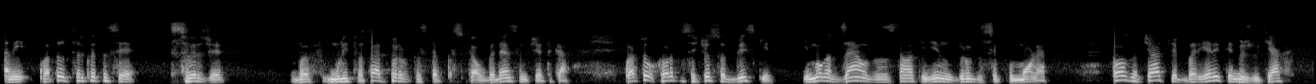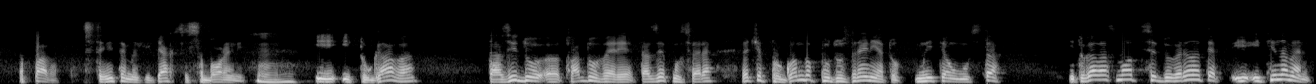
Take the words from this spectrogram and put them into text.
Ами, когато църквата се свърже в молитва. Това е първата стъпка. Сега убеден съм, че е така. Когато хората се чувстват близки и могат заедно да застанат един от друг да се помолят, това означава, че бариерите между тях падат. Стените между тях са съборени. Mm-hmm. И, и тогава тази, това доверие, тази атмосфера вече прогонва подозрението, мнителността. И тогава аз мога да се доверя на теб и, и ти на мен.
